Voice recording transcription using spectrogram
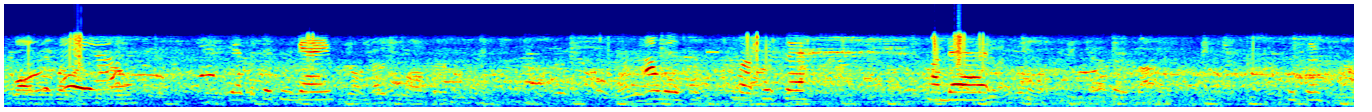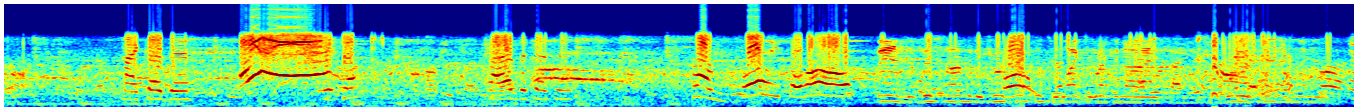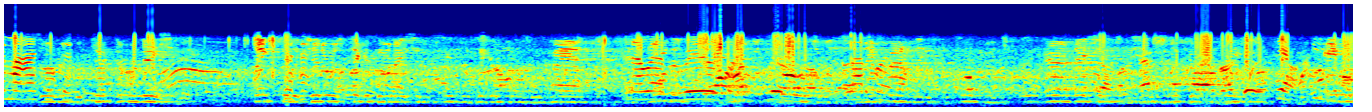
We at the Pistons game. I'm with my sister, my dad, sister, my cousin, my other cousin. Come, Willie, say hi. Fans of this time of the Detroit Pistons would like to recognize the brave men and women And my auntie serving to protect our nation. Thanks to the generous ticket donations, season ticket holders and fans. Now we have a more than real 400 fun, real- soldiers and their families from Air Nation National Guard were able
